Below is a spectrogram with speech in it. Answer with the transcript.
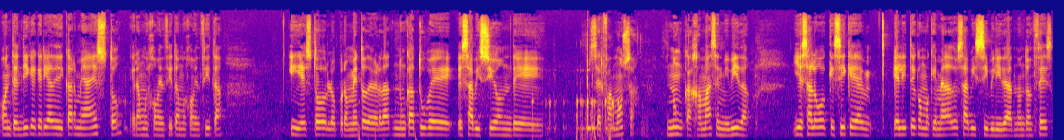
o entendí que quería dedicarme a esto, era muy jovencita, muy jovencita, y esto lo prometo de verdad, nunca tuve esa visión de ser famosa, nunca, jamás en mi vida. Y es algo que sí que Elite como que me ha dado esa visibilidad, ¿no? Entonces,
